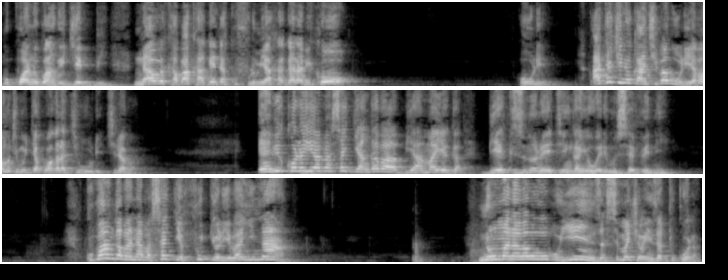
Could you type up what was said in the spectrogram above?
mukwano gwange jebbi. Naawe kabaka agenda kufulumya akagalabiko. Owulira? Ate kino kankibabuulira abamu timujja kwagala kiraba. Ebikola by'abasajja nga byamayega byexoneratinga yoweri museveni kubanga bano abasajja effujjo lye bayina. Nomala babawo obuyinza simanyi kye bayinza tukola.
